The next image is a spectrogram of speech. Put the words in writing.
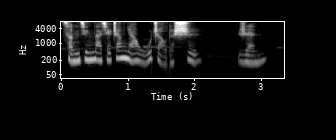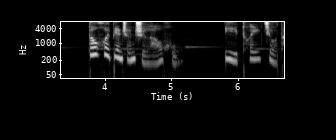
曾经那些张牙舞爪的事、人，都会变成纸老虎，一推就倒。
